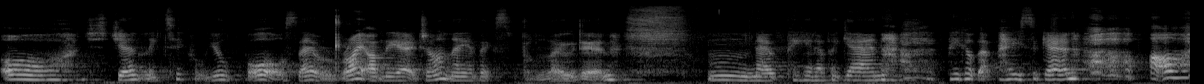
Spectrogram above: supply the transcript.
Oh, just gently tickle your balls. They're right on the edge, aren't they, of exploding? Mm, now pick it up again. Pick up that pace again. Oh,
